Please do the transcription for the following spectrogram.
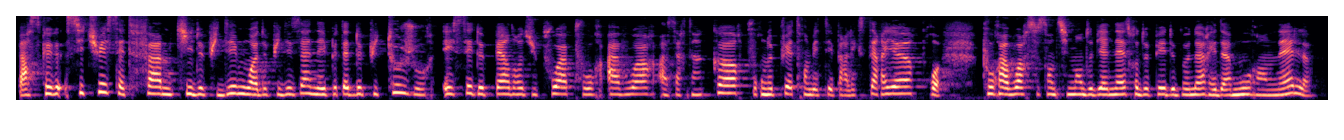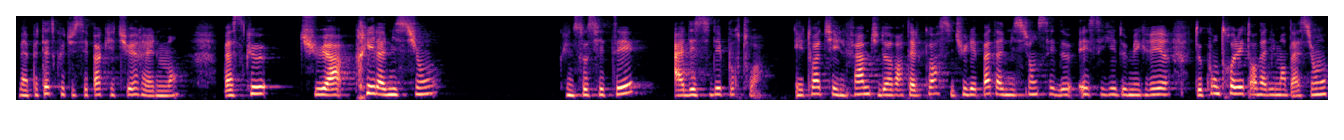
Parce que si tu es cette femme qui, depuis des mois, depuis des années, peut-être depuis toujours, essaie de perdre du poids pour avoir un certain corps, pour ne plus être embêtée par l'extérieur, pour, avoir ce sentiment de bien-être, de paix, de bonheur et d'amour en elle, ben peut-être que tu ne sais pas qui tu es réellement. Parce que tu as pris la mission qu'une société a décidé pour toi. Et toi, tu es une femme, tu dois avoir tel corps. Si tu l'es pas, ta mission, c'est d'essayer de maigrir, de contrôler ton alimentation,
